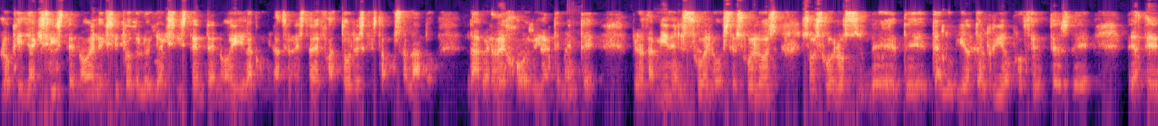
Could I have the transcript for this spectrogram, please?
lo que ya existe, ¿no? El éxito de lo ya existente, ¿no? Y la combinación esta de factores que estamos hablando, la verdejo, evidentemente, pero también el suelo. Este suelo es, son suelos de, aluvión del río procedentes de, hace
